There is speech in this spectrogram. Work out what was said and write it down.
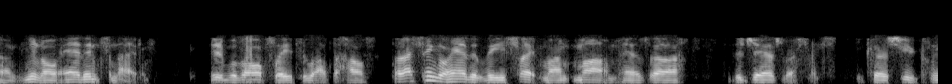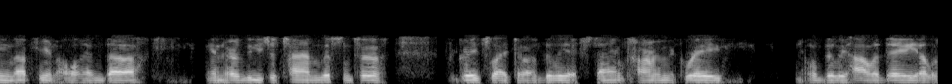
um, you know, ad infinitum. It was all played throughout the house. But I single-handedly cite my mom as uh, the jazz reference because she'd clean up, you know, and uh, in her leisure time listen to greats like uh, Billy Eckstine, Carmen McRae, you know, Billie Holiday, Ella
